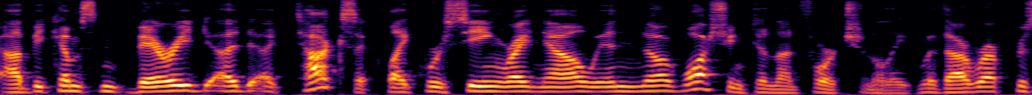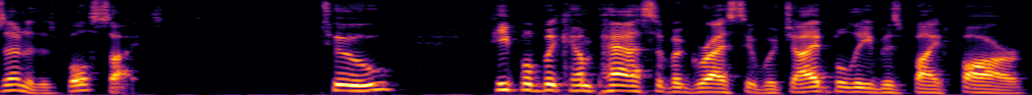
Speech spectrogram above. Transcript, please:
uh, becomes very uh, uh toxic, like we're seeing right now in uh, Washington, unfortunately, with our representatives, both sides. Two, people become passive aggressive, which I believe is by far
